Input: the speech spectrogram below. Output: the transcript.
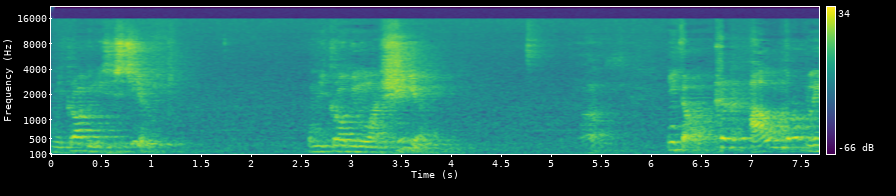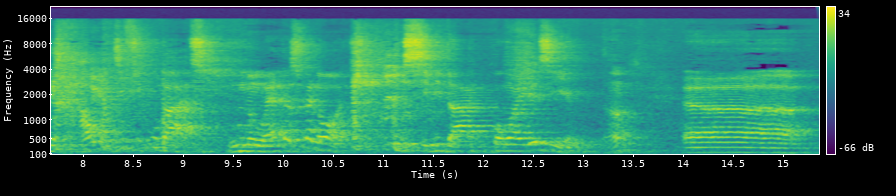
o micróbio não existia, o micróbio não agia. Então, há um problema, há uma dificuldade, não é das menores, em se lidar com a heresia. Uh,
